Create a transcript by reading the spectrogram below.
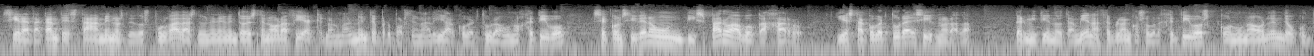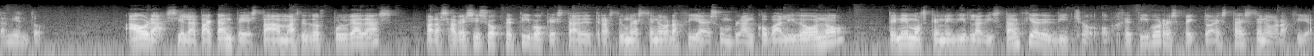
Si el atacante está a menos de dos pulgadas de un elemento de escenografía que normalmente proporcionaría cobertura a un objetivo, se considera un disparo a bocajarro, y esta cobertura es ignorada, permitiendo también hacer blancos sobre objetivos con una orden de ocultamiento. Ahora, si el atacante está a más de 2 pulgadas, para saber si su objetivo que está detrás de una escenografía es un blanco válido o no, tenemos que medir la distancia de dicho objetivo respecto a esta escenografía.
